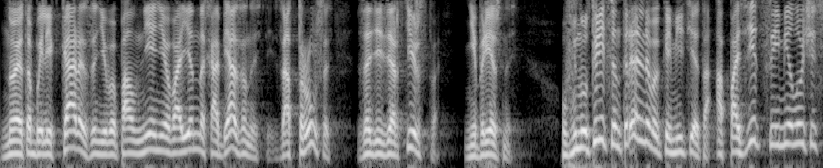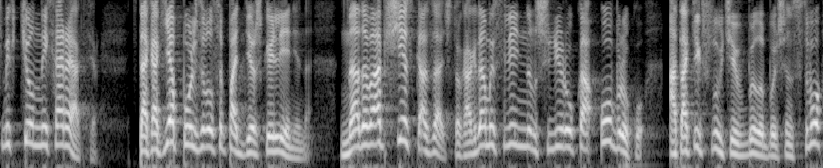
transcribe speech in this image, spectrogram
но это были кары за невыполнение военных обязанностей, за трусость, за дезертирство, небрежность. Внутри Центрального комитета оппозиция имела очень смягченный характер – так как я пользовался поддержкой Ленина. Надо вообще сказать, что когда мы с Лениным шли рука об руку, а таких случаев было большинство,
